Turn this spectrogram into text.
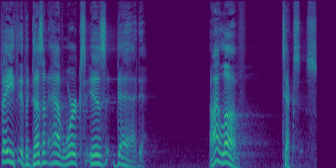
Faith, if it doesn't have works, is dead. I love Texas.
